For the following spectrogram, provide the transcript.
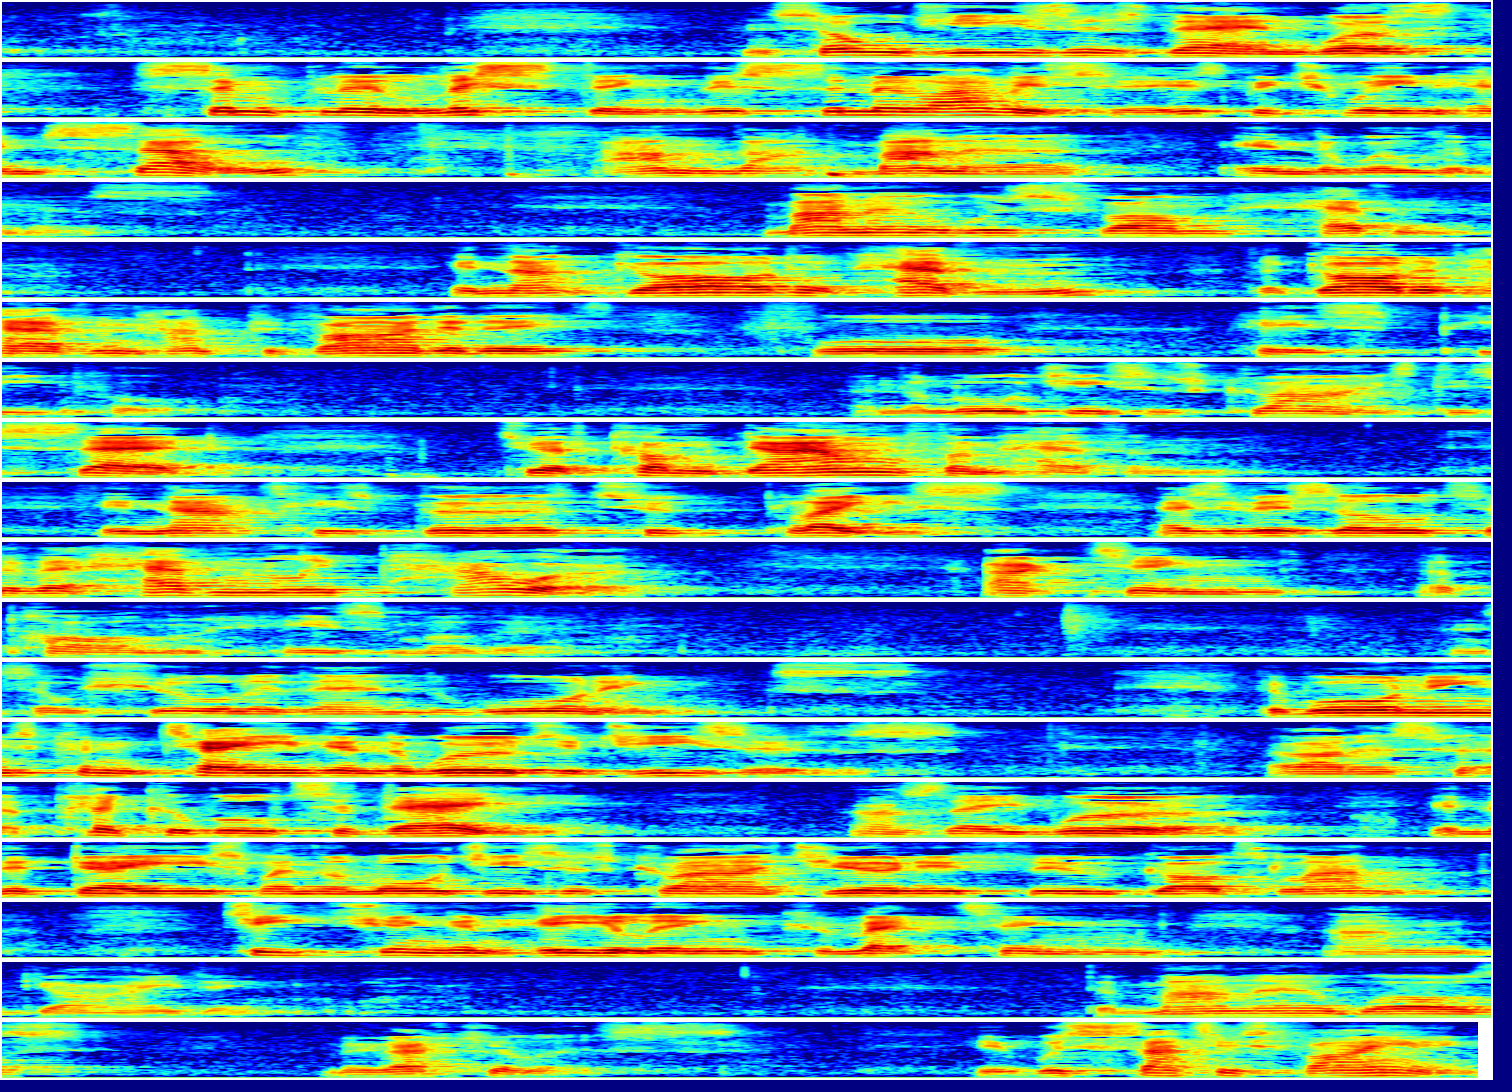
And so Jesus then was simply listing the similarities between himself and that manna in the wilderness. Manna was from heaven. In that God of heaven, the God of heaven had provided it for his people. And the Lord Jesus Christ is said to have come down from heaven in that his birth took place as a result of a heavenly power acting upon his mother. And so surely then the warnings, the warnings contained in the words of Jesus are as applicable today as they were in the days when the Lord Jesus Christ journeyed through God's land, teaching and healing, correcting and guiding. The manna was miraculous. It was satisfying.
